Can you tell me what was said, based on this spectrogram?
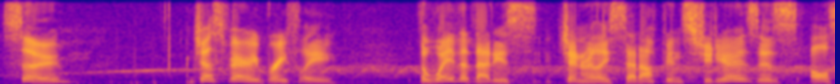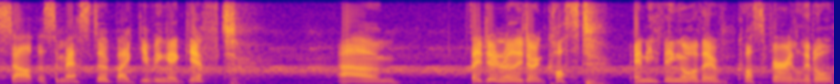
So, just very briefly, the way that that is generally set up in studios is I'll start the semester by giving a gift. Um, they generally don't cost anything or they cost very little,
